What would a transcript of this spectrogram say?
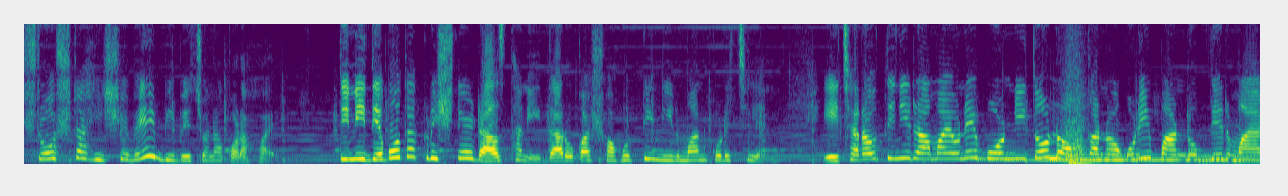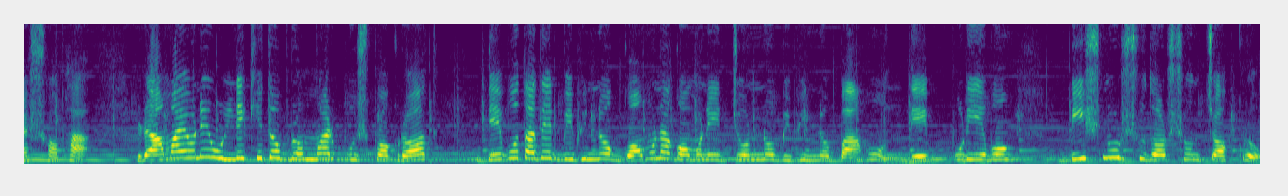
স্রষ্টা হিসেবে বিবেচনা করা হয়। তিনি দেবতা কৃষ্ণের রাজধানী দ্বারকা শহরটি নির্মাণ করেছিলেন। এছাড়াও তিনি রামায়ণে বর্ণিত লঙ্কা নগরী পাণ্ডবদের মায়া সভা, রামায়ণে উল্লেখিত ব্রহ্মার পুষ্পক রথ দেবতাদের বিভিন্ন গমনাগমনের জন্য বিভিন্ন বাহন, দেবপুরী এবং বিষ্ণুর সুদর্শন চক্র,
